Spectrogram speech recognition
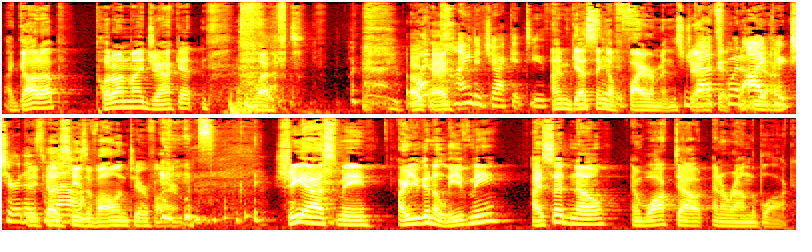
I got up, put on my jacket, and left. Okay. What kind of jacket do you think? I'm guessing a fireman's That's what I pictured as because well. he's a volunteer fireman. She asked me, Are you going to leave me? I said no and walked out and around the block.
